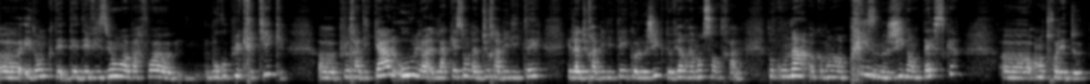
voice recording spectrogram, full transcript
euh, et donc des, visions parfois beaucoup plus critiques, plus radicales, où la, question de la durabilité et de la durabilité écologique devient vraiment centrale. Donc on a comment, un prisme gigantesque euh, entre les deux.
